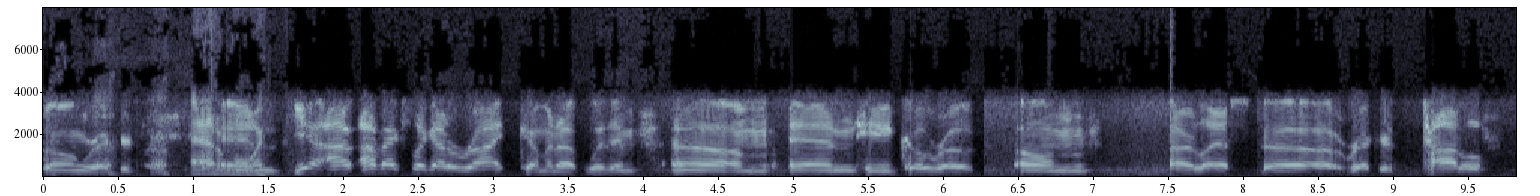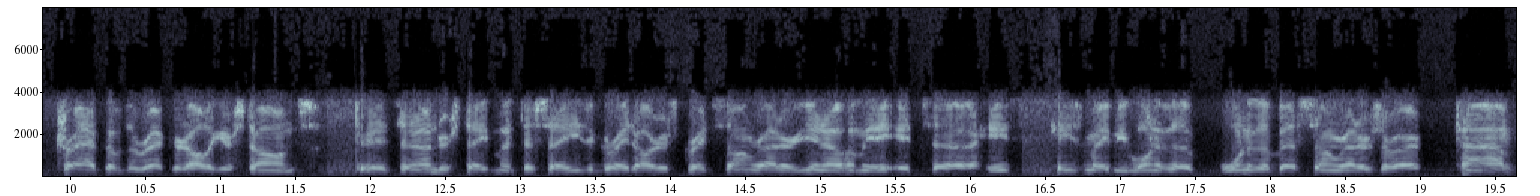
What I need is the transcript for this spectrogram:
Song record. Attaboy. And, yeah, I, I've actually got a write coming up with him, um, and he co-wrote on our last uh, record title track of the record, "All of Your Stones." It's an understatement to say he's a great artist, great songwriter. You know, I mean, it's uh, he's he's maybe one of the one of the best songwriters of our time.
